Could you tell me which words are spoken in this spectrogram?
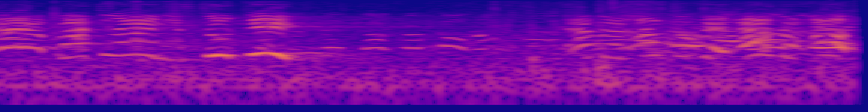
Yeah, back lane is too deep. Evan, up a bit. Evan, up.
